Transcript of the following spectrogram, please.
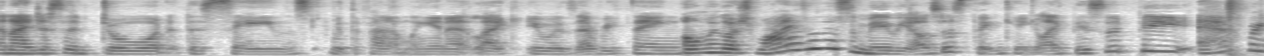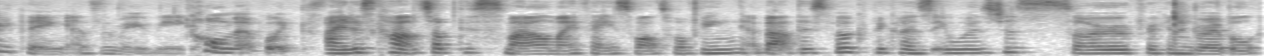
And I just adored the scenes with the family in it. Like it was everything. Oh my gosh, why isn't this a movie? I was just thinking like this would be everything as a movie. Call Netflix. I just can't stop this smile on my face while talking about this book because it was just so freaking enjoyable.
